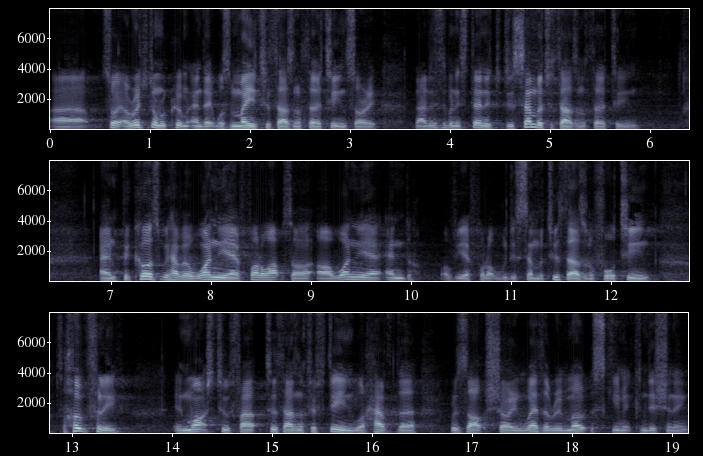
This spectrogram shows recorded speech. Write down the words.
Uh, sorry, original recruitment end date was May 2013, sorry. Now this has been extended to December 2013. And because we have a one-year follow-up, so our one-year end of year follow-up will be December 2014. So hopefully in March 2015, we'll have the results showing whether remote ischemic conditioning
